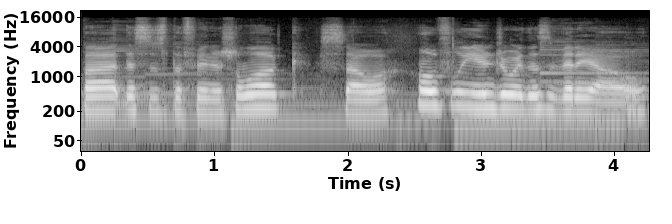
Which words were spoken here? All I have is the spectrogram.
But this is the finished look, so hopefully you enjoyed this video.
